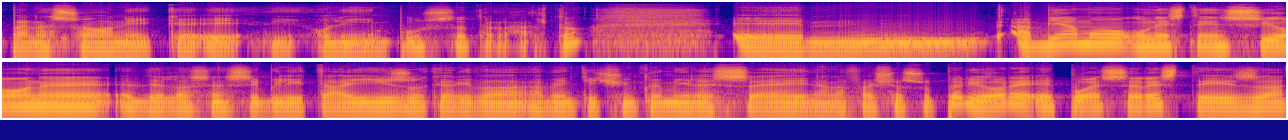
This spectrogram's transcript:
Panasonic e di Olympus, tra l'altro. E, ehm, abbiamo un'estensione della sensibilità ISO che arriva a 25006 nella fascia superiore e può essere estesa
